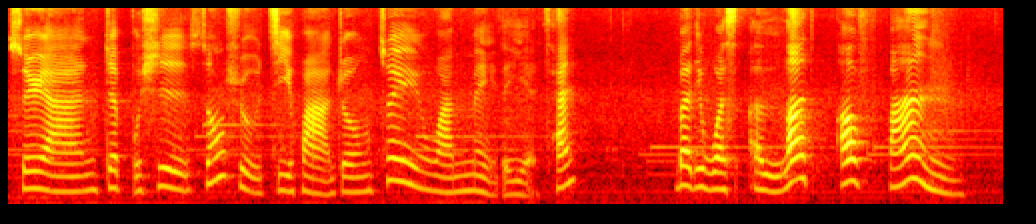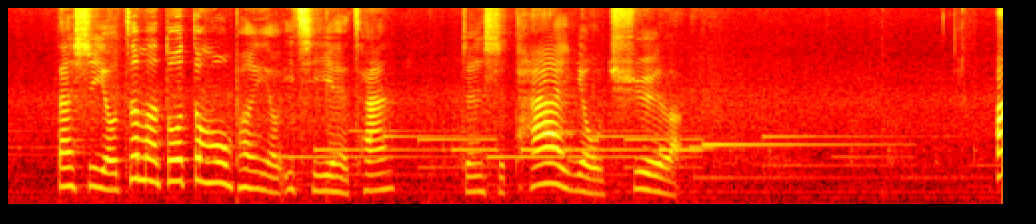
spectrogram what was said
虽然这不是松鼠计划中最完美的野餐，but it was a lot of fun。但是有这么多动物朋友一起野餐，真是太有趣了。拜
